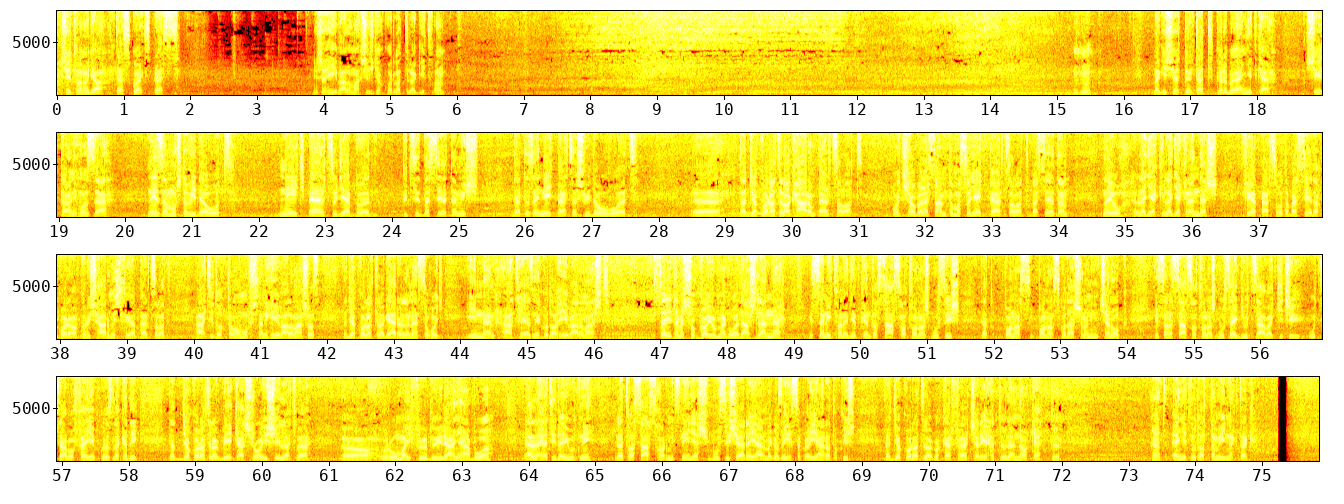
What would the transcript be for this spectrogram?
És itt van ugye a Tesco Express, és a hévállomás is gyakorlatilag itt van. Uh-huh. Meg is jöttünk, tehát körülbelül ennyit kell sétálni hozzá. Nézem most a videót, négy perc, ugye ebből picit beszéltem is, tehát ez egy négy perces videó volt. Tehát gyakorlatilag három perc alatt, hogyha beleszámítom azt, hogy egy perc alatt beszéltem. Na jó, legyek, legyek rendes, fél perc volt a beszéd, akkor, akkor is három és fél perc alatt átjutottam a mostani hévállomáshoz. De gyakorlatilag erről lenne szó, hogy innen áthelyeznék oda a hévállomást. Szerintem egy sokkal jobb megoldás lenne, hiszen itt van egyébként a 160-as busz is, tehát panasz, panaszkodásra nincsen ok, hiszen a 160-as busz egy utcával, egy kicsi utcával feljebb közlekedik, tehát gyakorlatilag Békásról is, illetve a római fürdő irányából el lehet ide jutni, illetve a 134-es busz is erre jár, meg az éjszakai járatok is, tehát gyakorlatilag akár felcserélhető lenne a kettő. Hát ennyit mutattam így nektek.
